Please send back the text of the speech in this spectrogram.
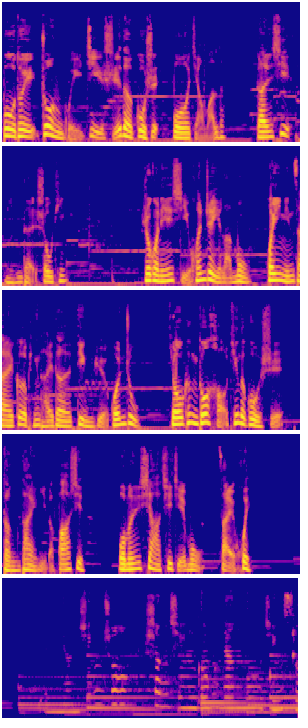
部队撞鬼计时的故事播讲完了，感谢您的收听。如果您喜欢这一栏目，欢迎您在各平台的订阅关注，有更多好听的故事等待你的发现。我们下期节目再会。鸳鸯镜中上清宫南目金色，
